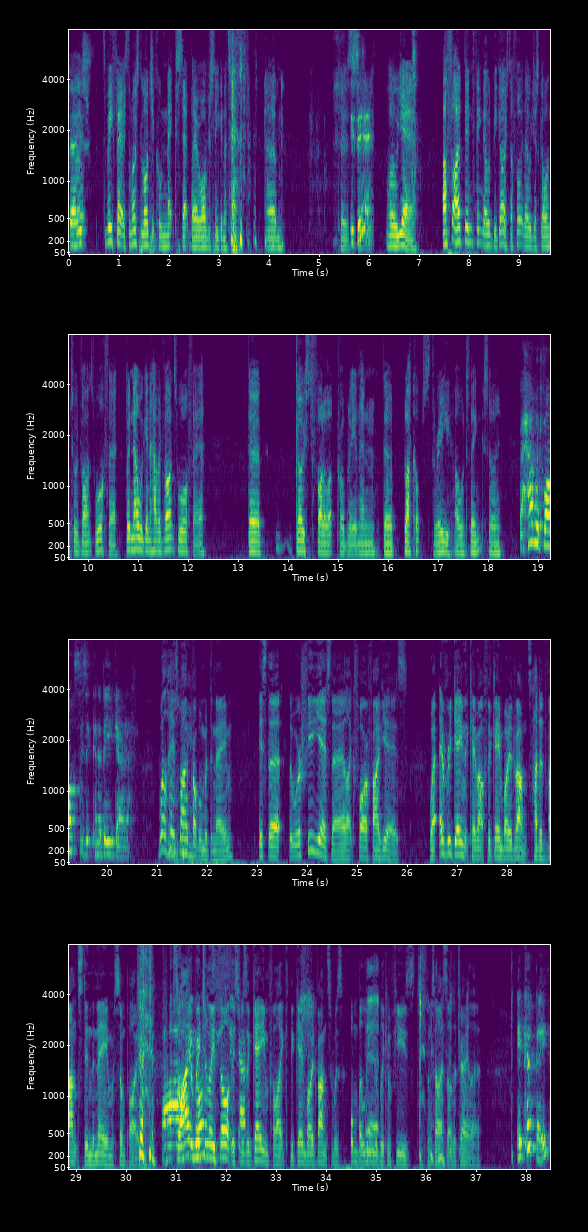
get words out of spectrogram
Yeah, it's, to be fair, it's the most logical next step they're obviously going to take. um, 'cause- is it? Well, yeah. I, th- I didn't think there would be Ghost. I thought they would just go on to Advanced Warfare. But now we're going to have Advanced Warfare, the Ghost follow up probably, and then the Black Ops 3, I would think. So But how advanced is it going to be, Gareth? Well, here's my problem with the name. Is that there were a few years there, like four or five years, where every game that came out for the Game Boy Advance had advanced in the name at some point. so Ah, I originally thought this was a game for like the Game Boy Advance and was unbelievably confused until I saw the trailer. It could be.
